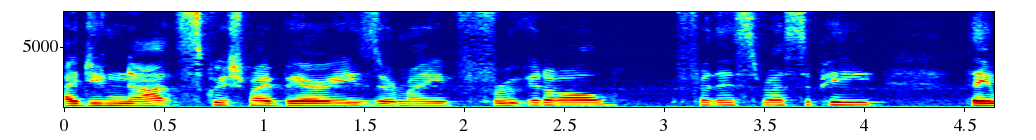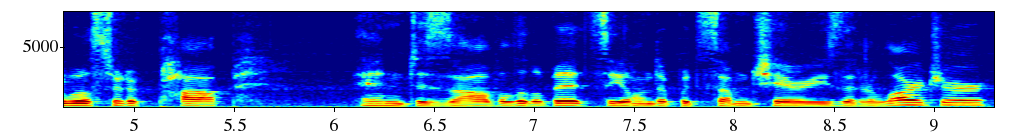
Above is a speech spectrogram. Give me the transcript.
I do not squish my berries or my fruit at all for this recipe. They will sort of pop and dissolve a little bit, so you'll end up with some cherries that are larger.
